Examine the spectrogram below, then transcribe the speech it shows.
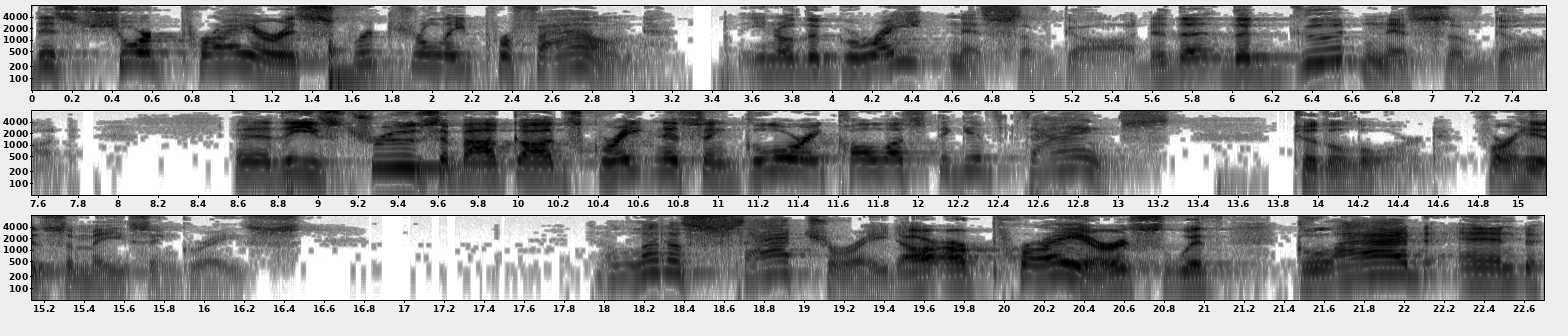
this short prayer is scripturally profound. You know, the greatness of God, the, the goodness of God. Uh, these truths about God's greatness and glory call us to give thanks to the Lord for his amazing grace. Let us saturate our, our prayers with glad and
